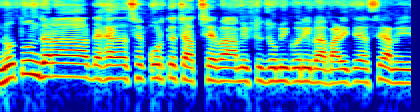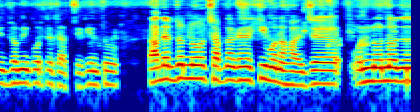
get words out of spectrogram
নতুন যারা দেখা যাচ্ছে করতে চাচ্ছে বা আমি একটু জমি করি বা বাড়িতে আছে আমি জমি করতে চাচ্ছি। কিন্তু তাদের জন্য হচ্ছে আপনার কাছে কি মনে হয় যে অন্য অন্য যে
